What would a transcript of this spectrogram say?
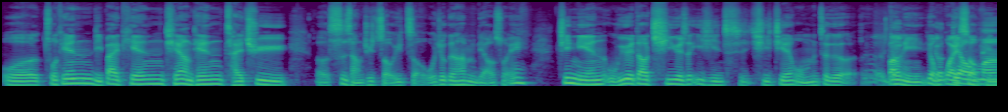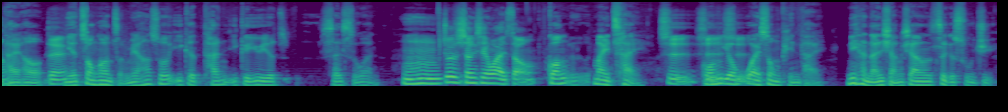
我昨天礼拜天前两天才去呃市场去走一走，我就跟他们聊说，哎，今年五月到七月这疫情期期间，我们这个帮你用外送平台哈，你的状况怎么样？他说一个摊一个月就三十万，嗯，就是生鲜外送，光卖菜是，是光用外送平台。你很难想象这个数据。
